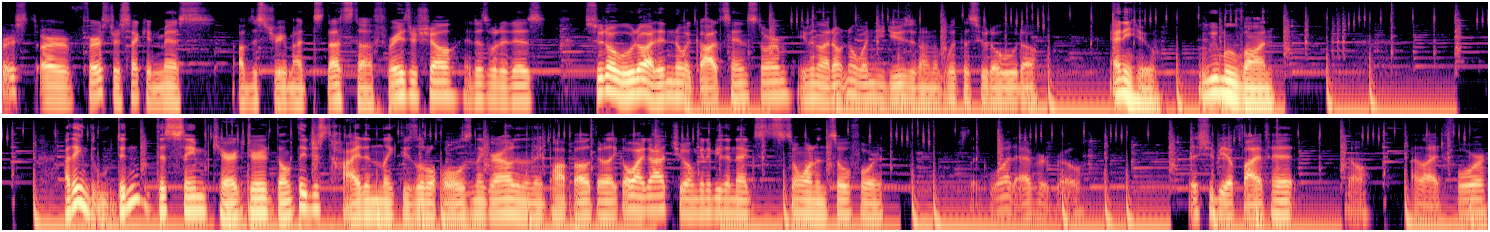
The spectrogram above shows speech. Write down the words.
First or first or second miss of the stream. That's, that's tough. Razor Shell, it is what it is. Sudowoodo, I didn't know it got Sandstorm, even though I don't know when you'd use it on with the Sudowoodo. Anywho, we move on. I think didn't this same character don't they just hide in like these little holes in the ground and then they pop out? They're like, "Oh, I got you. I'm gonna be the next," so on and so forth. It's like whatever, bro. This should be a five hit. No, I lied. Four.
